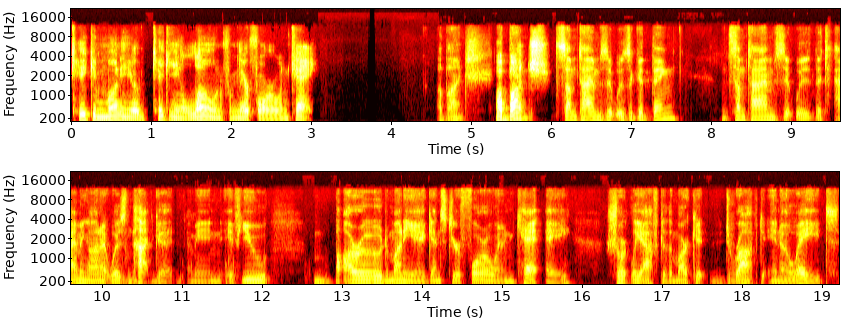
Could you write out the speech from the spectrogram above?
taking money or taking a loan from their 401k? A bunch. A bunch. And sometimes it was a good thing and sometimes it was the timing on it was not good. I mean, if you borrowed money against your 401k shortly after the market dropped in 08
